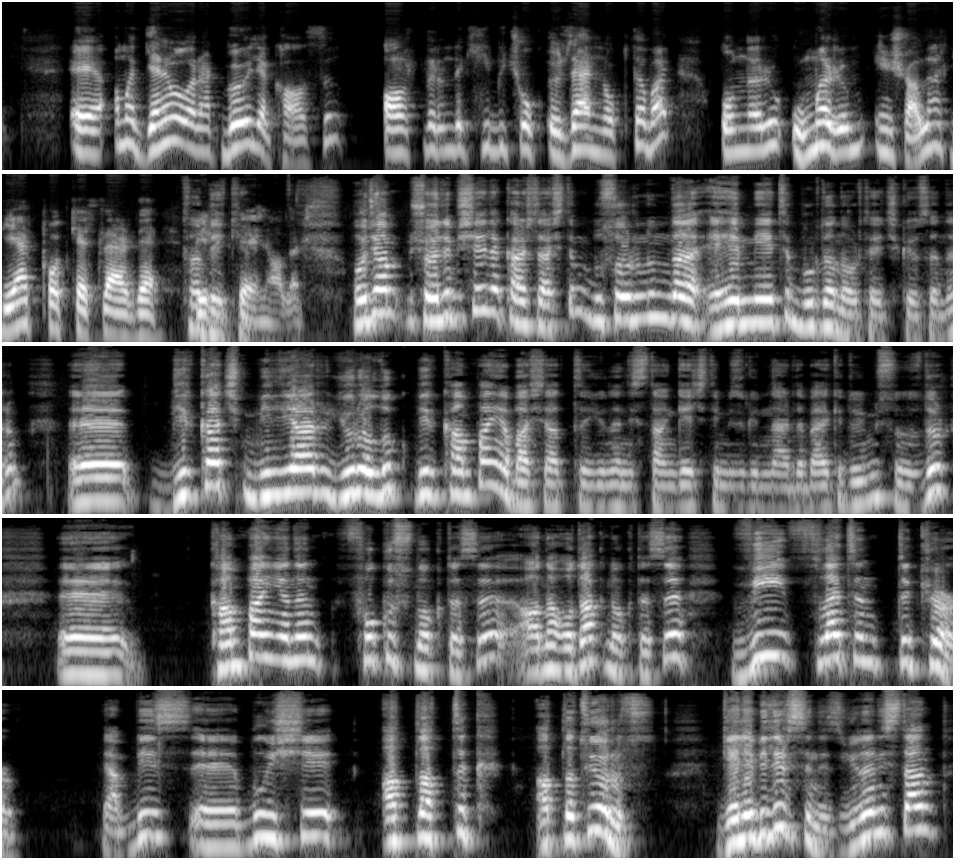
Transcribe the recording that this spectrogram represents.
E, ama genel olarak böyle kalsın. Altlarındaki birçok özel nokta var. Onları umarım inşallah diğer podcastlerde Tabii ele alırız. Hocam şöyle bir şeyle karşılaştım. Bu sorunun da ehemmiyeti buradan ortaya çıkıyor sanırım. Ee, birkaç milyar euroluk bir kampanya başlattı Yunanistan geçtiğimiz günlerde. Belki duymuşsunuzdur. Ee, kampanyanın fokus noktası, ana odak noktası We flattened the curve. Yani biz e, bu işi atlattık, atlatıyoruz. Gelebilirsiniz. Yunanistan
